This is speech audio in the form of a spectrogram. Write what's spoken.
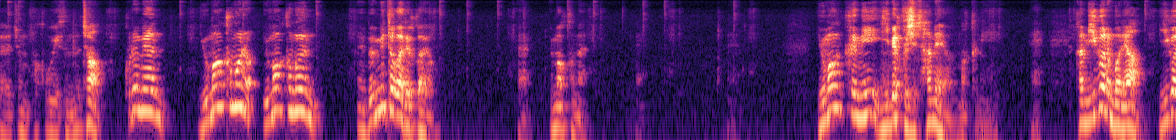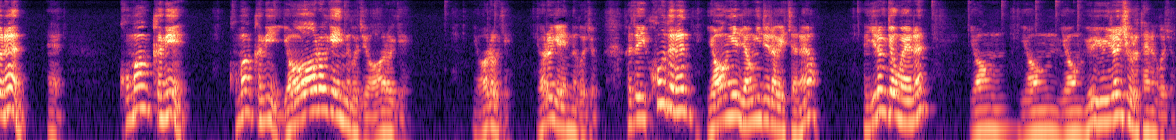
예, 좀 바꿔보겠습니다. 자, 그러면 이만큼은 이만큼은 예, 몇 미터가 될까요? 예, 이만큼은 예, 예. 이만큼이 293이에요. 이만큼이. 예. 그럼 이거는 뭐냐? 이거는 예, 그만큼이 그만큼이 여러 개 있는 거죠. 여러 개, 여러 개, 여러 개 있는 거죠. 그래서 이 코드는 0101이라고 있잖아요. 이런 경우에는 0, 0, 0 이런 식으로 되는 거죠.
